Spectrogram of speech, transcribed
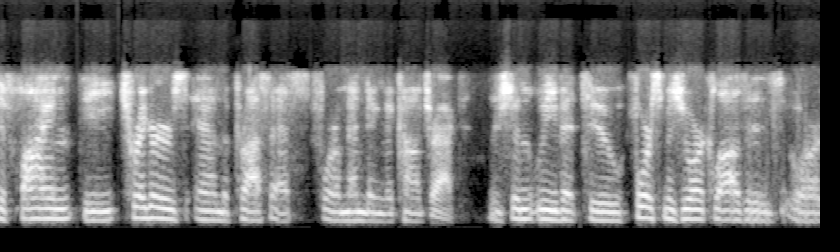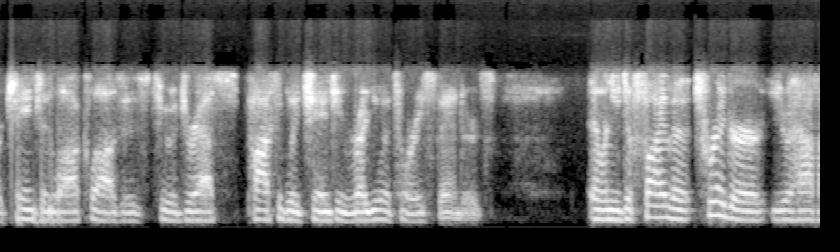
define the triggers and the process for amending the contract. They shouldn't leave it to force majeure clauses or change in law clauses to address possibly changing regulatory standards. And when you define the trigger, you have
